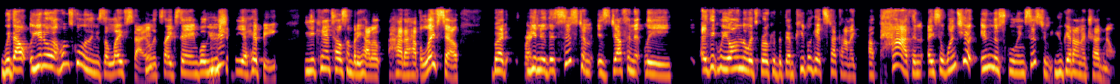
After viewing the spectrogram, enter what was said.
without, you know, homeschooling is a lifestyle. Mm-hmm. It's like saying, well, you mm-hmm. should be a hippie. You can't tell somebody how to how to have a lifestyle. But right. you know, the system is definitely I think we all know it's broken, but then people get stuck on a, a path. And I said, once you're in the schooling system, you get on a treadmill.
